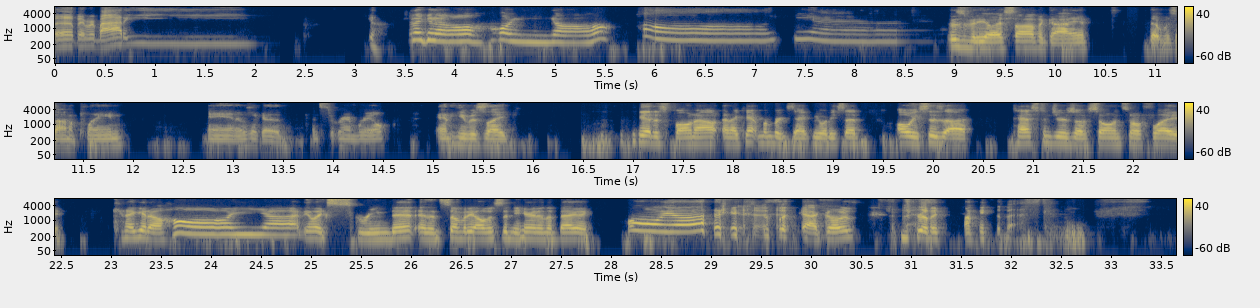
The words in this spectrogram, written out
What up, everybody? Can I get a oh yeah? Oh, yeah. There was a video I saw of a guy that was on a plane, and it was like a Instagram reel, and he was like, he had his phone out, and I can't remember exactly what he said. Oh, he says, "Uh, passengers of so and so flight, can I get a yeah?" And he like screamed it, and then somebody all of a sudden you hear it in the back like, oh yeah, it's like echoes. It's really funny. the best.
